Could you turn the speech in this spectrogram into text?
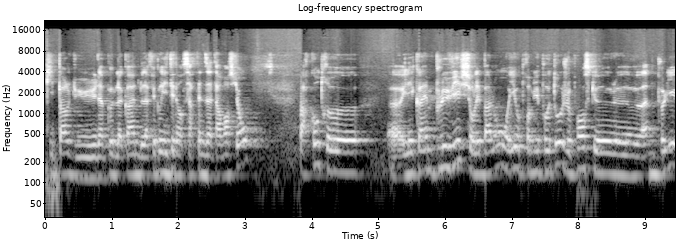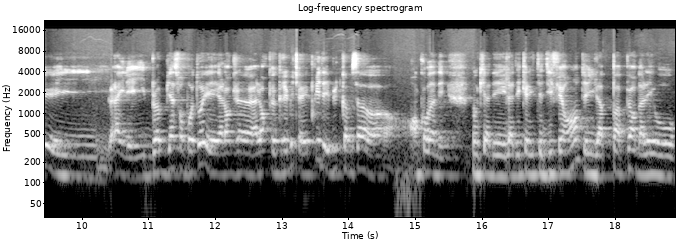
qui parle d'un peu de la, quand même, de la fébrilité dans certaines interventions. Par contre, euh, euh, il est quand même plus vif sur les ballons. Vous voyez, au premier poteau, je pense que euh, Montpellier, il, bloque bien son poteau, et alors que, alors que avait pris des buts comme ça en, cours d'année. Donc il a, des, a qualités différentes et il n'a pas peur d'aller au,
